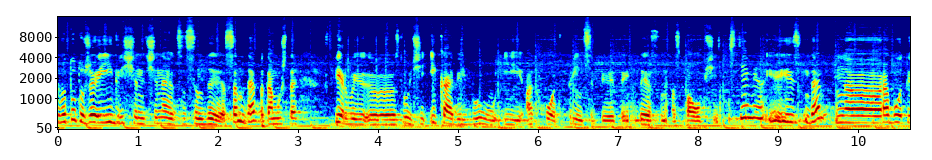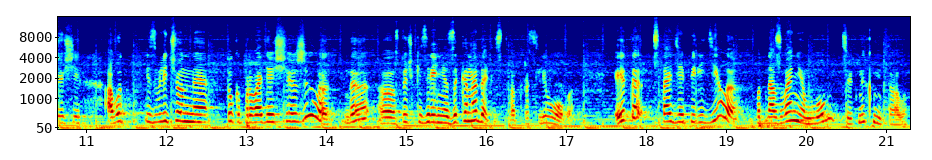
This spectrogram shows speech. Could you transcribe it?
Вот тут уже игрища начинаются с НДС, да, потому что в первый э, случай и кабель БУ, и отход, в принципе, это НДС у нас по общей системе и, да, э, работающий. А вот извлеченная только проводящая жила, да, э, с точки зрения законодательства отраслевого, это стадия передела под названием лом цветных металлов.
